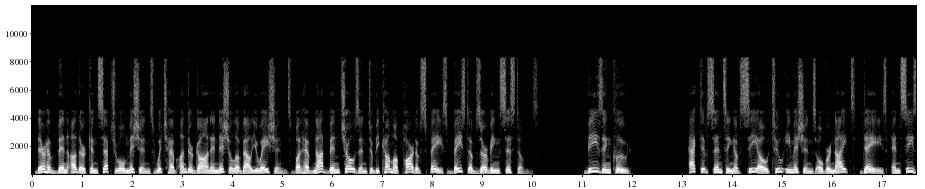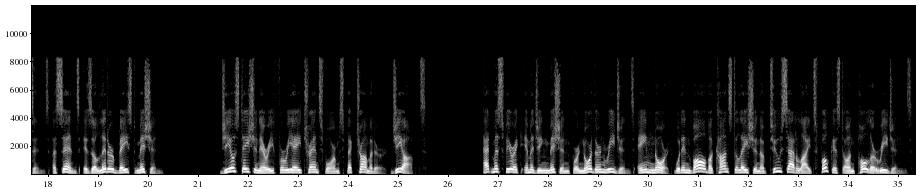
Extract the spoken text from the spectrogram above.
There have been other conceptual missions which have undergone initial evaluations but have not been chosen to become a part of space-based observing systems. These include Active sensing of CO2 emissions over nights, days, and seasons is a lidar-based mission. Geostationary Fourier Transform Spectrometer Atmospheric imaging mission for northern regions AIM North would involve a constellation of two satellites focused on polar regions.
